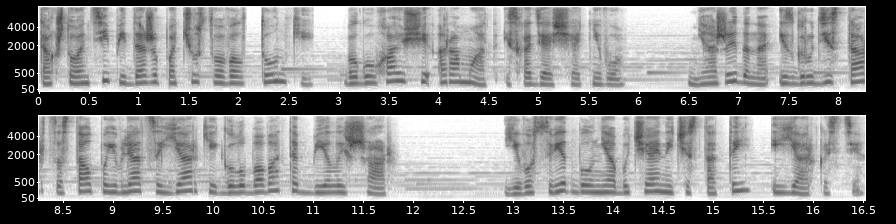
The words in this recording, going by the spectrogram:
так что Антипий даже почувствовал тонкий, благоухающий аромат, исходящий от него. Неожиданно из груди старца стал появляться яркий голубовато-белый шар. Его свет был необычайной чистоты и яркости.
